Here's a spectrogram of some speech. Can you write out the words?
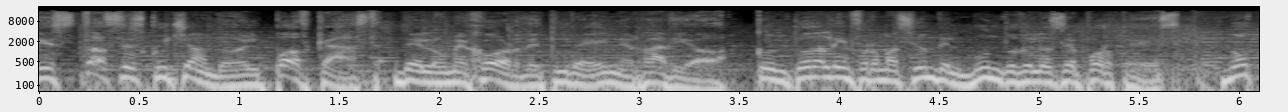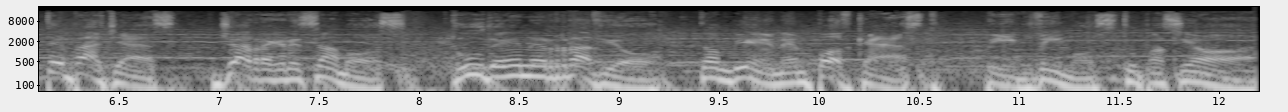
Estás escuchando el podcast de lo mejor de tu DN Radio, con toda la información del mundo de los deportes. No te vayas, ya regresamos. Tu DN Radio, también en podcast. Vivimos tu pasión.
